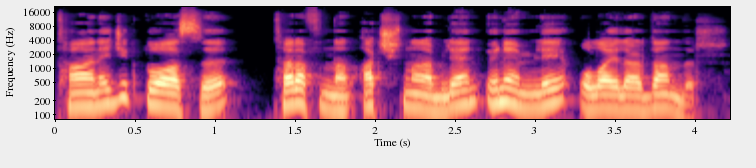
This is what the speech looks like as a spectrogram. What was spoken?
tanecik doğası tarafından açıklanabilen önemli olaylardandır.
